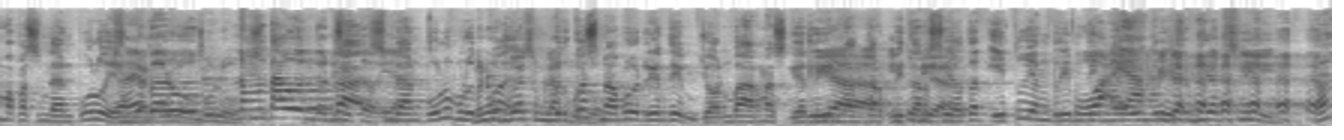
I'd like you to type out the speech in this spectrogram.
apa 90 ya. Saya baru 90. 6 tahun tuh di Enggak, situ. ya. 90 menurut, Menurut gua, gua menurut gua 90 dream team. John Barnes, Gary Iya, Lineker, Peter dia. Shilton itu yang dream teamnya ya. Inggris. Peter Beardsley Hah?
